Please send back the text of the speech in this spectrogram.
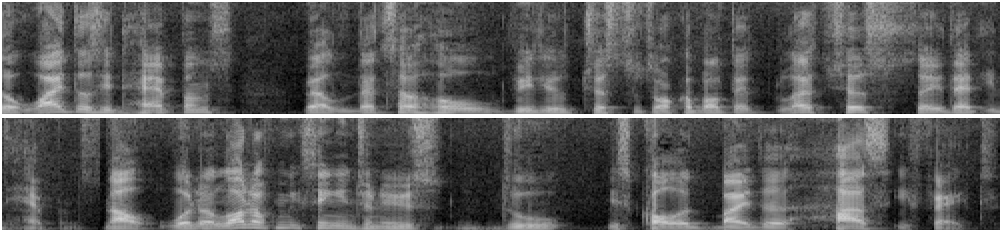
So why does it happen? Well, that's a whole video just to talk about it. Let's just say that it happens. Now, what a lot of mixing engineers do is call it by the Haas effect,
